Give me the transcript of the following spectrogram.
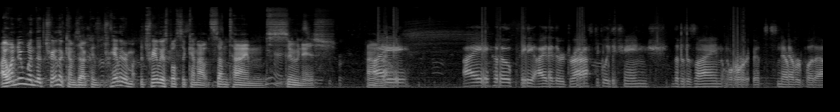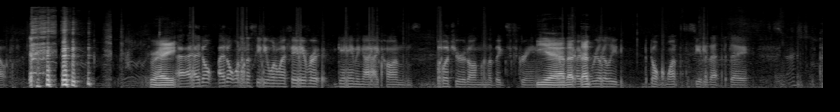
I wonder when the trailer comes out because the trailer the trailer is supposed to come out sometime soonish. I don't know. I hope they either drastically change the design or it's never put out. right. I, I don't I don't want to see one of my favorite gaming icons butchered on the big screen. Yeah, that- I that- really don't want to see that today.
